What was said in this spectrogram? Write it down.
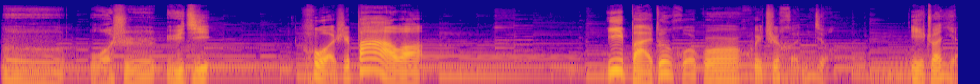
嗯，我是虞姬。我是霸王。一百顿火锅会吃很久。一转眼，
